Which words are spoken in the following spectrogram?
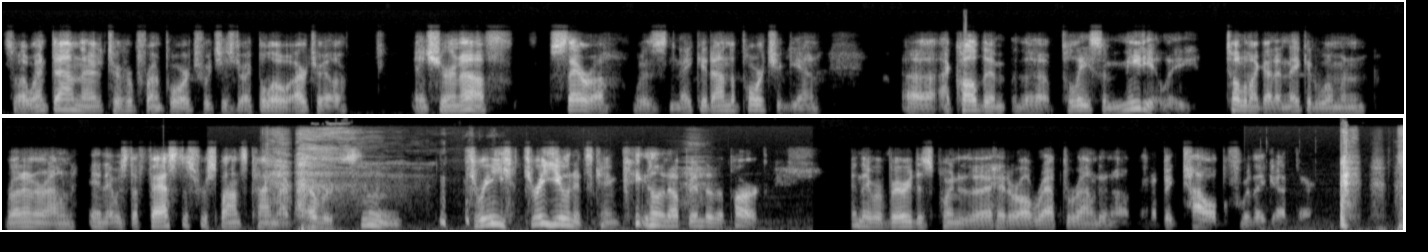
So I went down there to her front porch, which is right below our trailer, and sure enough, Sarah was naked on the porch again. Uh, I called them the police immediately. Told them I got a naked woman running around, and it was the fastest response time I've ever seen. three three units came peeling up into the park, and they were very disappointed that I had her all wrapped around in a in a big towel before they got there.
